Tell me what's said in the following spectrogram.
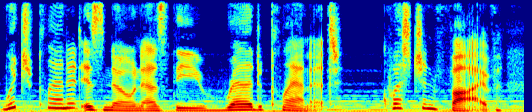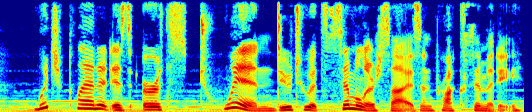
Which planet is known as the red planet? Question 5. Which planet is Earth's twin due to its similar size and proximity?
